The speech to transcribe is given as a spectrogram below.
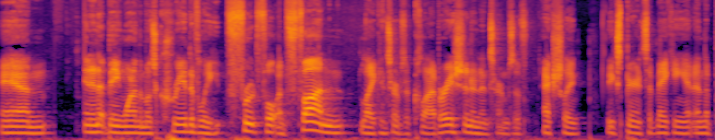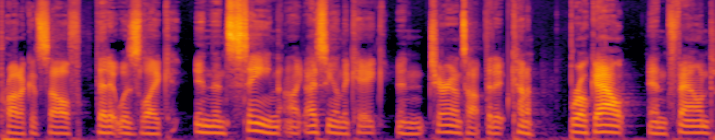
and ended up being one of the most creatively fruitful and fun, like in terms of collaboration and in terms of actually the experience of making it and the product itself. That it was like an insane like icing on the cake and cherry on top. That it kind of broke out and found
